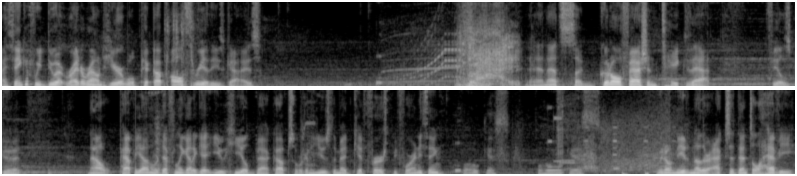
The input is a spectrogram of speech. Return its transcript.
I think if we do it right around here, we'll pick up all three of these guys. And that's a good old-fashioned take that. Feels good. Now, Papillon, we're definitely got to get you healed back up, so we're going to use the med kit first before anything. Focus. Focus. We don't need another accidental heavy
